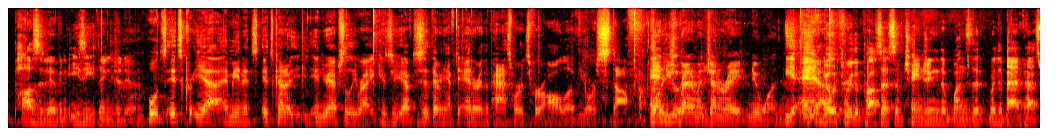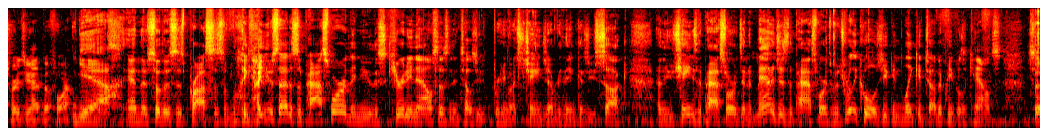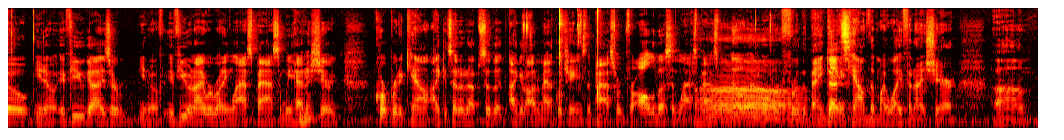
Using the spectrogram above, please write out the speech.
positive and easy thing to do. Well, it's, it's yeah. I mean, it's it's kind of, and you're absolutely right because you have to sit there and you have to enter in the passwords for all of your stuff. Or And you you- randomly generate new ones. Yeah, and Yeah. go through the process of changing the ones that were the bad passwords you had before. Yeah, and there's, so there's this process of like I use that as a password, then you do the security analysis, and it tells you to pretty much change everything because you suck, and then you change the passwords, and it manages the passwords. What's really cool is you can link it to other people's accounts. So you know, if you guys are, you know, if you and I were running LastPass and we had a mm-hmm. shared corporate account, I could set it up so that I could automatically change the password for all of us in LastPass with no or for the banking That's- account that my wife and I share. Um,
